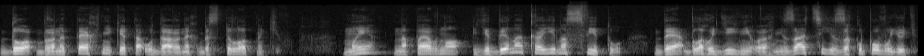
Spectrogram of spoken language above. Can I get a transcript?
до бронетехніки та ударних безпілотників. Ми, напевно, єдина країна світу, де благодійні організації закуповують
